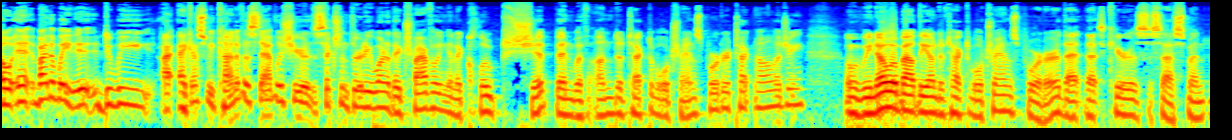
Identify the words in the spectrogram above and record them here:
Oh, eh, by the way, eh, do we? I, guess we kind of established here that Section Thirty-One are they traveling in a cloaked ship and with undetectable transporter technology? I mean, we know about the undetectable transporter. That that's Kira's assessment,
